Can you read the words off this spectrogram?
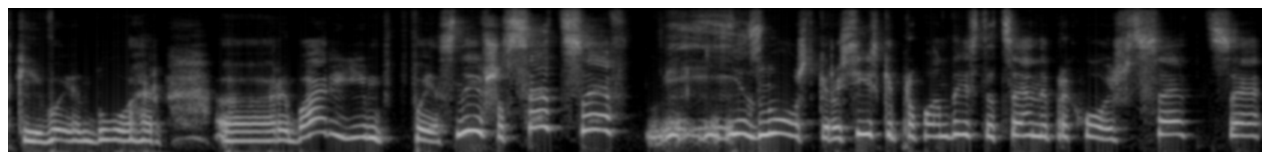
такий воєнблогер е, Рибар їм пояснив, що все це, і, знову ж таки, російські пропагандисти це не приховують, все це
